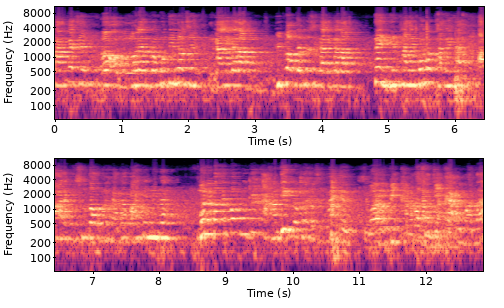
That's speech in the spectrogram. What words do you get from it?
কাকে সে নরেন্দ্র মোদী নছে গালিগালা বিপ্লব দেব গালিগালা তেই থানে বলো থানে আমার কিছু দল কাকা বাইকে নিবেন নিবে মনে বাদে বল নুকে হাঁদি করে বসে থাকে বড় ভিক্ষা না, ভিক্ষা। মাতা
